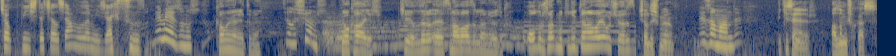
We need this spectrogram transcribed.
çok bir işte çalışan bulamayacaksınız. Ne mezunusun? Kamu yönetimi. Çalışıyor musun? Yok hayır. 2 yıldır e, sınava hazırlanıyorduk. Olursak mutluluktan havaya uçarız. Çalışmıyorum. Ne zamandır? 2 senedir. Alım çok az.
